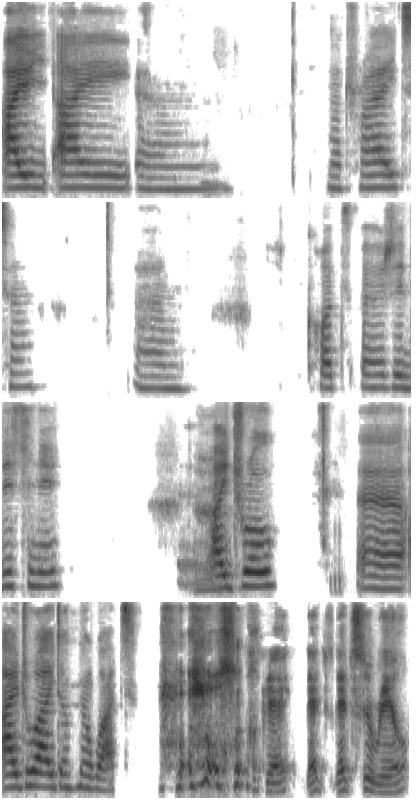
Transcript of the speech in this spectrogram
I I um, not right. Um, crotte, euh, j'ai dessiné. Uh, I draw. Uh, I draw. I don't know what. Okay, that's that's surreal.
